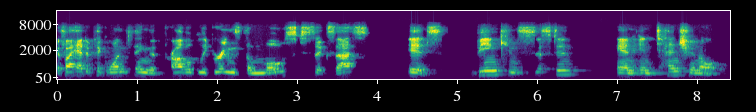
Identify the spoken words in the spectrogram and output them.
If I had to pick one thing that probably brings the most success, it's being consistent and intentional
